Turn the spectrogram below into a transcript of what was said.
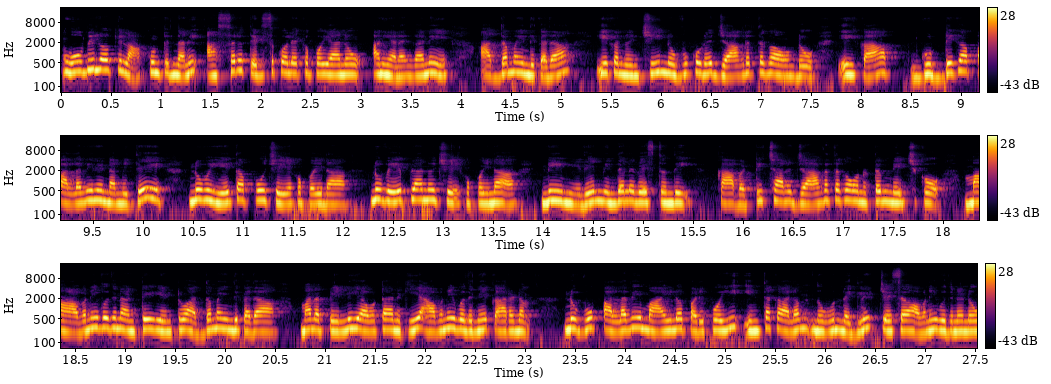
ఊబిలోకి లాక్కుంటుందని అస్సలు తెలుసుకోలేకపోయాను అని అనగానే అర్థమైంది కదా ఇక నుంచి నువ్వు కూడా జాగ్రత్తగా ఉండు. ఇక గుడ్డిగా పల్లవిని నమ్మితే నువ్వు ఏ తప్పు చేయకపోయినా నువ్వే ప్లాను చేయకపోయినా నీ మీదే నిందలు వేస్తుంది. కాబట్టి చాలా జాగ్రత్తగా ఉండటం నేర్చుకో. మా అవని వదిన అంటే ఏంటో అర్థమైంది కదా మన పెళ్ళి అవటానికి అవని వదినే కారణం. నువ్వు పల్లవి మాయలో పడిపోయి ఇంతకాలం నువ్వు నెగ్లెక్ట్ చేసావు అవని వదినను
